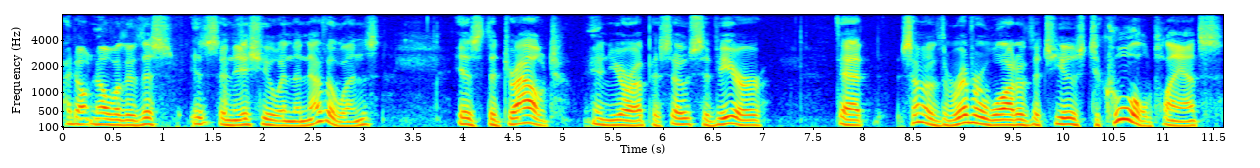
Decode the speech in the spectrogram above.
I don't know whether this is an issue in the Netherlands, is the drought in Europe is so severe that some of the river water that's used to cool plants,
